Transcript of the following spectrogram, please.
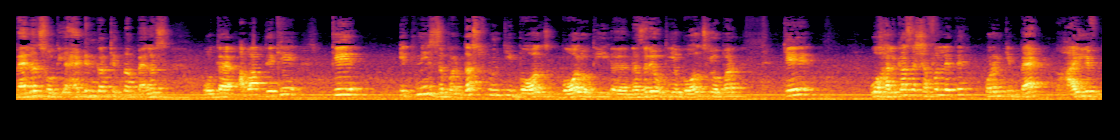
बैलेंस होती है हेड इनका कितना बैलेंस होता है। अब आप देखिए कि इतनी ज़बरदस्त उनकी बॉल्स बॉल होती नज़रें होती हैं बॉल्स के ऊपर कि वो हल्का सा शफल लेते हैं और उनकी back high lift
